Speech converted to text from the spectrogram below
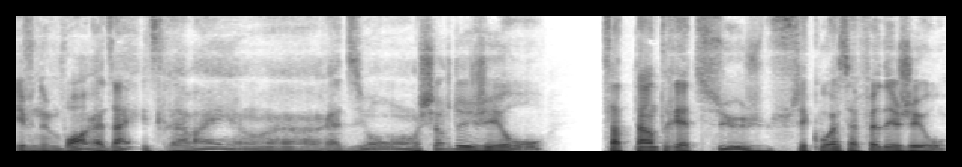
est venue me voir. Elle dit Hey, tu travailles en radio, on cherche des géos. Ça te tenterait dessus? Je dis C'est quoi, ça fait des géos?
